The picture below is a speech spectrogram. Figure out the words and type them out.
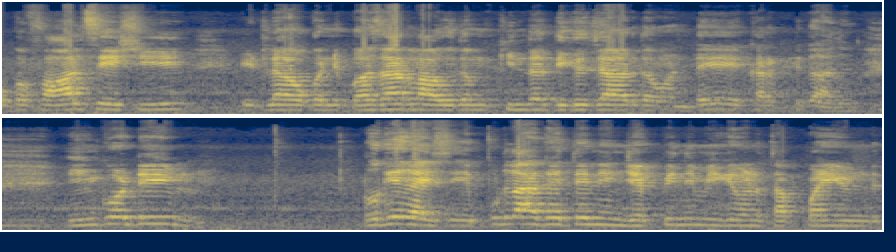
ఒక ఫాల్స్ వేసి ఇట్లా ఒకరిని బజార్ లాగుదాం కింద దిగజారుదాం అంటే కరెక్ట్ కాదు. ఇంకోటి ఓకే గైస్ ఎప్పుడు దాకైతే నేను చెప్పింది మీకు ఏమైనా తప్పై ఉండి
